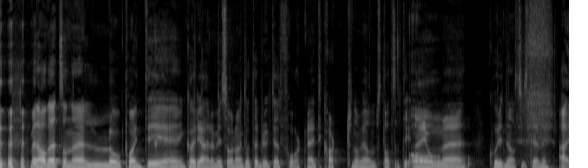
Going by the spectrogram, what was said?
Men jeg hadde et sånn eh, low point i eh, karrieren min så langt at jeg brukte et Fortnite-kart når vi hadde om statistikk, nei, om eh, koordinatsystemer. Ai,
